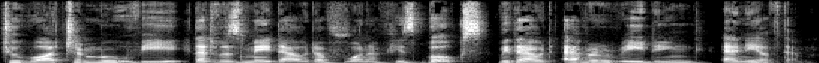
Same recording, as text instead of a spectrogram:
to watch a movie that was made out of one of his books without ever reading any of them.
